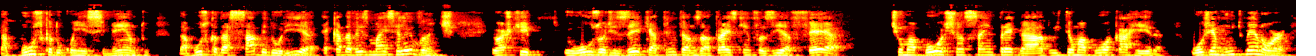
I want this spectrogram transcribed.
da busca do conhecimento, da busca da sabedoria é cada vez mais relevante. Eu acho que eu ouso dizer que há 30 anos atrás, quem fazia fé tinha uma boa chance de ser empregado e ter uma boa carreira. Hoje é muito menor.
